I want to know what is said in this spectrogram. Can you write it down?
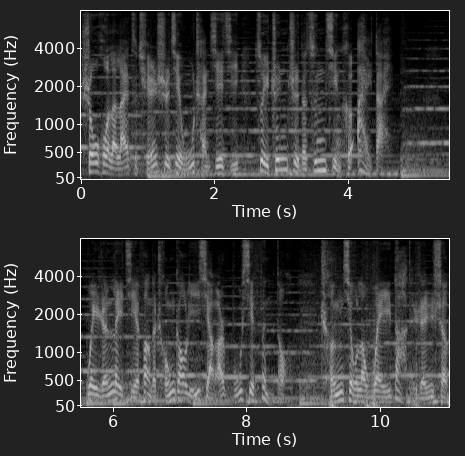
收获了来自全世界无产阶级最真挚的尊敬和爱戴，为人类解放的崇高理想而不懈奋斗，成就了伟大的人生。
